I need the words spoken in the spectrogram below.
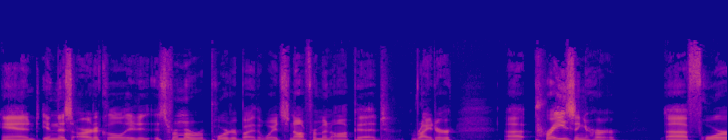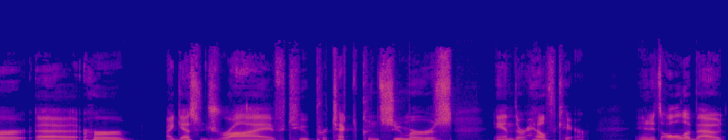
And in this article, it is, it's from a reporter, by the way. It's not from an op-ed writer, uh, praising her uh, for uh, her, I guess, drive to protect consumers and their healthcare. and it's all about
